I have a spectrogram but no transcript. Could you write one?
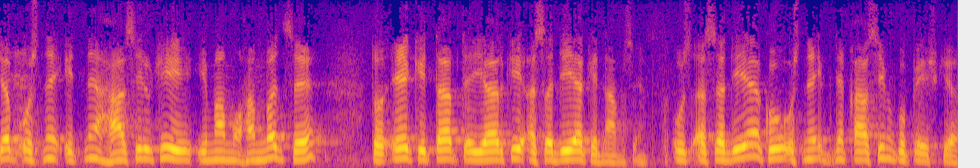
جب اس نے اتنے حاصل کی امام محمد سے، تو ایک کتاب تیار کی اسدیہ کے نام سے۔ اس اسدیہ کو اس نے ابن قاسم کو پیش کیا۔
